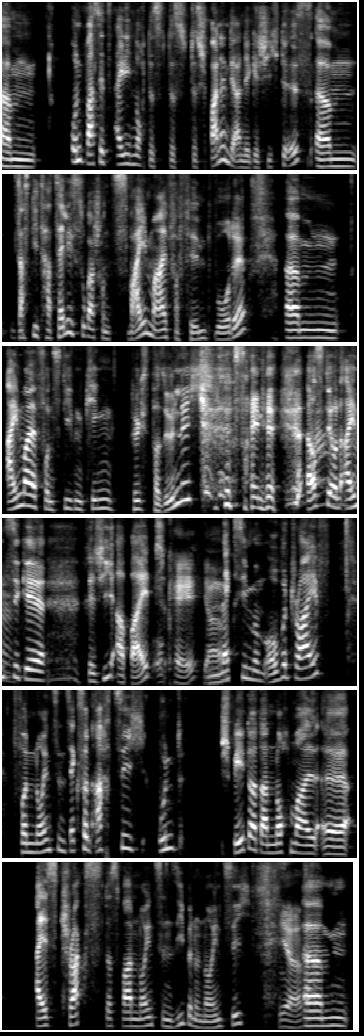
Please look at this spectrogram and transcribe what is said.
Ähm, und was jetzt eigentlich noch das, das, das Spannende an der Geschichte ist, ähm, dass die tatsächlich sogar schon zweimal verfilmt wurde. Ähm, einmal von Stephen King höchstpersönlich, seine erste ah. und einzige Regiearbeit. Okay, ja. Maximum Overdrive von 1986 und später dann noch mal äh, als Trucks, das war 1997. Ja. Ähm,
